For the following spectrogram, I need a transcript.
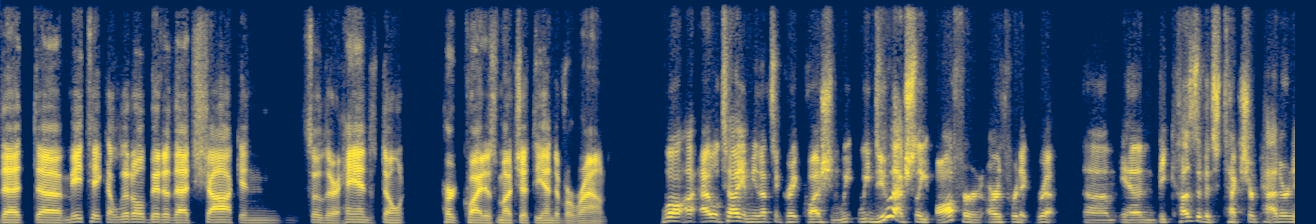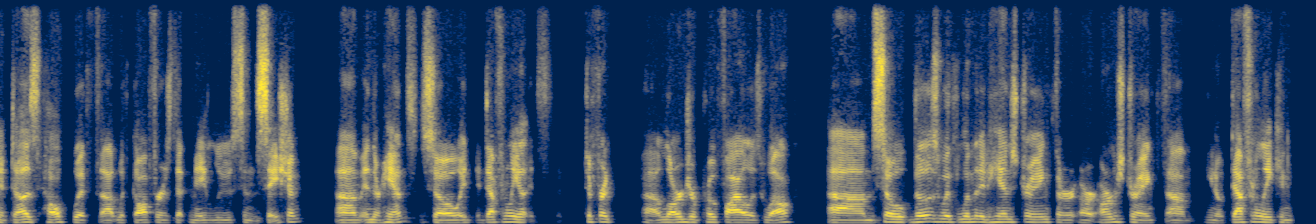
that uh, may take a little bit of that shock and so their hands don't hurt quite as much at the end of a round? Well, I, I will tell you, I mean, that's a great question. We, we do actually offer an arthritic grip. Um, and because of its texture pattern, it does help with uh, with golfers that may lose sensation um, in their hands. So it, it definitely it's different, uh, larger profile as well. Um, so those with limited hand strength or, or arm strength, um, you know, definitely can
